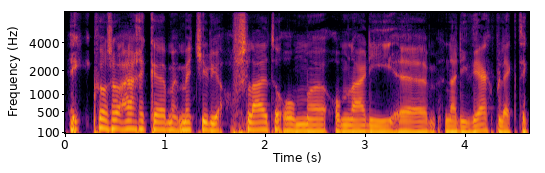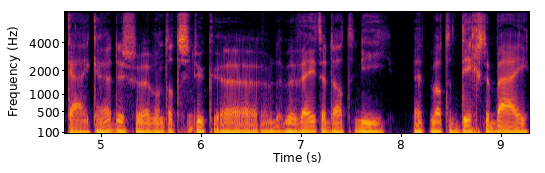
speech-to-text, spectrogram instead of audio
ik, wil zo eigenlijk uh, met jullie afsluiten om, uh, om naar, die, uh, naar die werkplek te kijken. Dus, want dat is natuurlijk, we weten dat die, wat het dichtste bij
